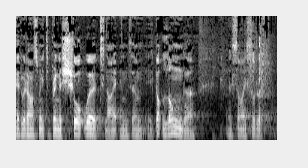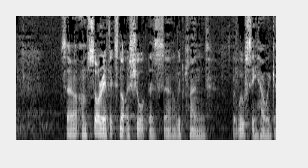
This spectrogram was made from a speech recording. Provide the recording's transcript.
Edward asked me to bring a short word tonight, and um, it got longer as I sort of. So I'm sorry if it's not as short as uh, we'd planned, but we'll see how we go.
